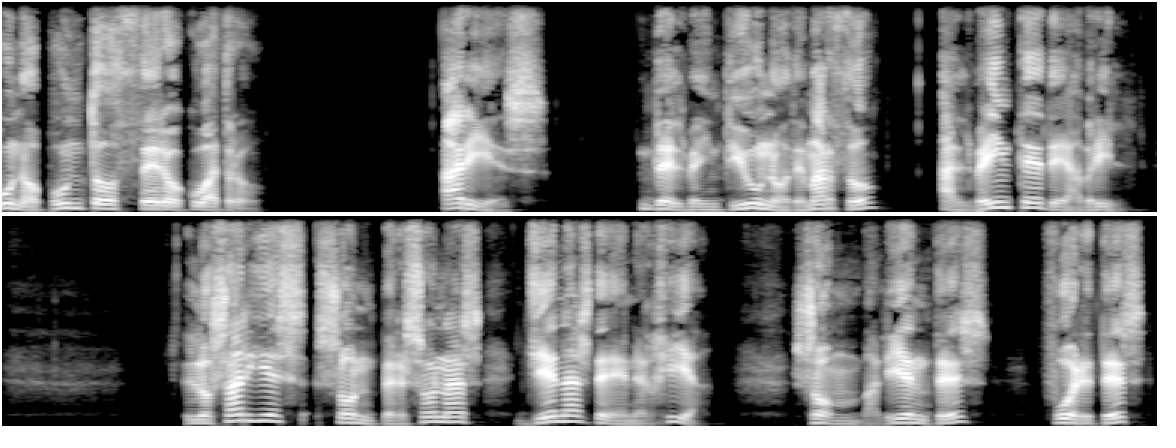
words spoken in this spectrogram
1.04 Aries, del 21 de marzo al 20 de abril. Los Aries son personas llenas de energía. Son valientes, fuertes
